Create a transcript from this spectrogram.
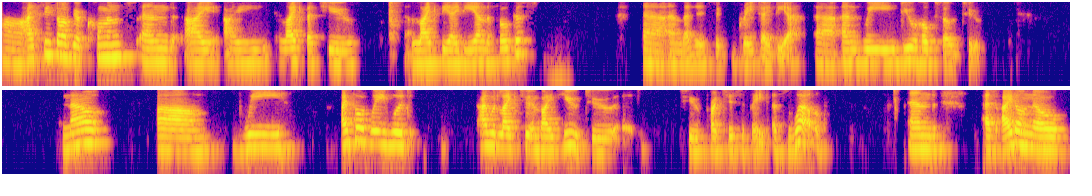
Uh, I see some of your comments and I, I like that you like the idea and the focus uh, and that is a great idea uh, and we do hope so too. Now um, we, I thought we would, I would like to invite you to to participate as well. And as I don't know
